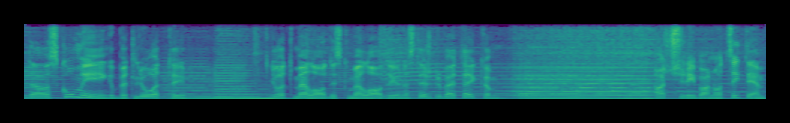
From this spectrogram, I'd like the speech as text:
Tāda skumīga, bet ļoti, ļoti melodiska melodija. Un es tieši gribēju teikt, ka atšķirībā no citiem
